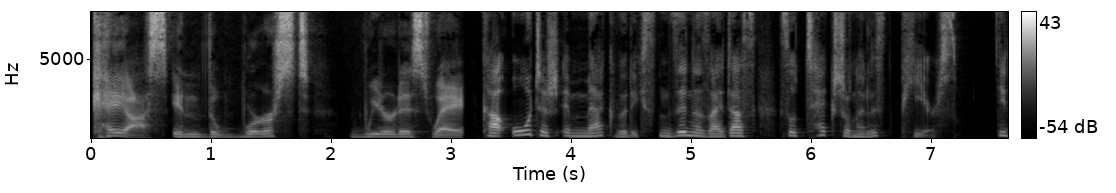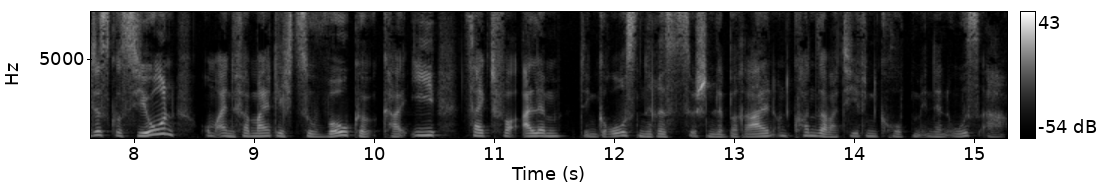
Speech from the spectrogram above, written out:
chaos in the worst, weirdest way. Chaotisch im merkwürdigsten Sinne sei das, so Tech-Journalist Pierce. Die Diskussion um eine vermeintlich zu woke KI zeigt vor allem den großen Riss zwischen liberalen und konservativen Gruppen in den USA.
